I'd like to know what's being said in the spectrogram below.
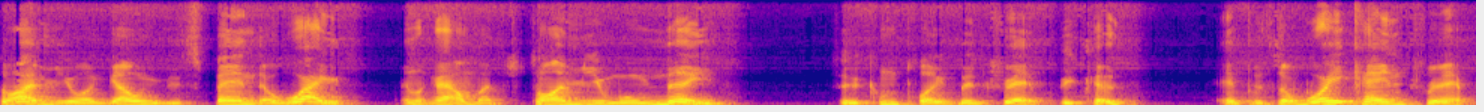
time you are going to spend away and how much time you will need to complete the trip because if it's a weekend trip,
